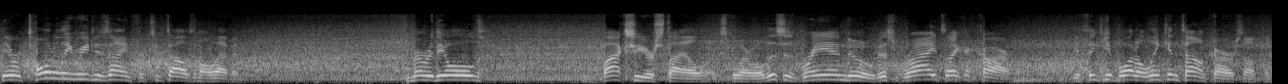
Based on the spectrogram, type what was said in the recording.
They were totally redesigned for 2011. Remember the old boxier style Explorer? Well, this is brand new. This rides like a car. You think you bought a Lincoln Town Car or something.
